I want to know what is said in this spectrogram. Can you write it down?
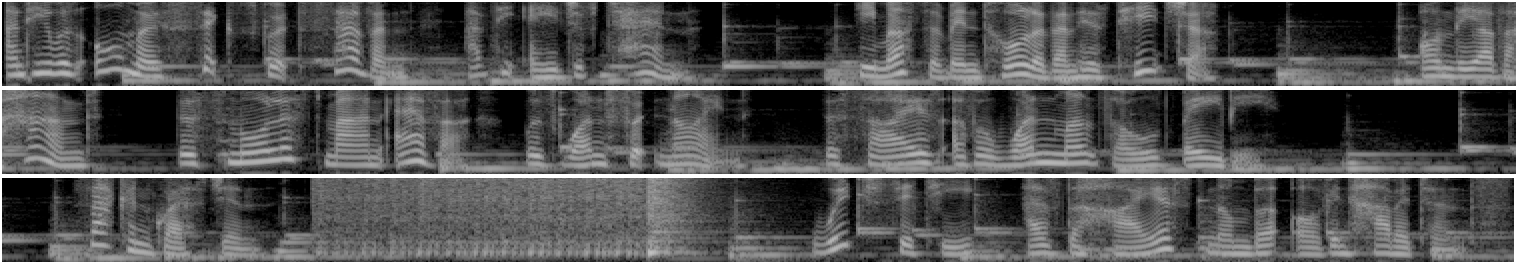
and he was almost 6 foot 7 at the age of 10. He must have been taller than his teacher. On the other hand, the smallest man ever was 1 foot 9 the size of a one month old baby. Second question Which city has the highest number of inhabitants?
